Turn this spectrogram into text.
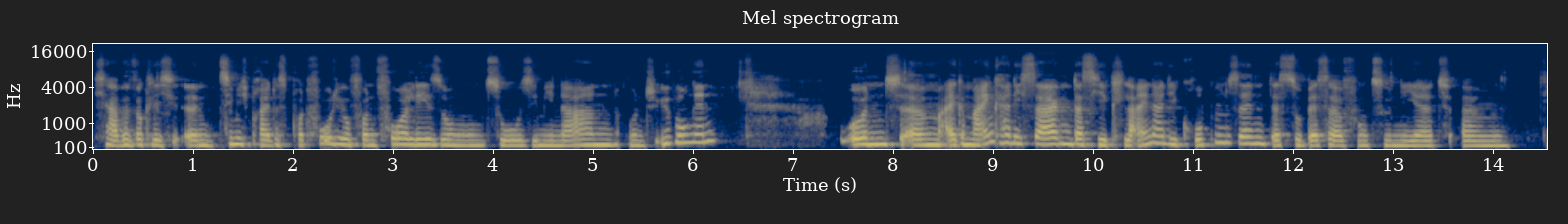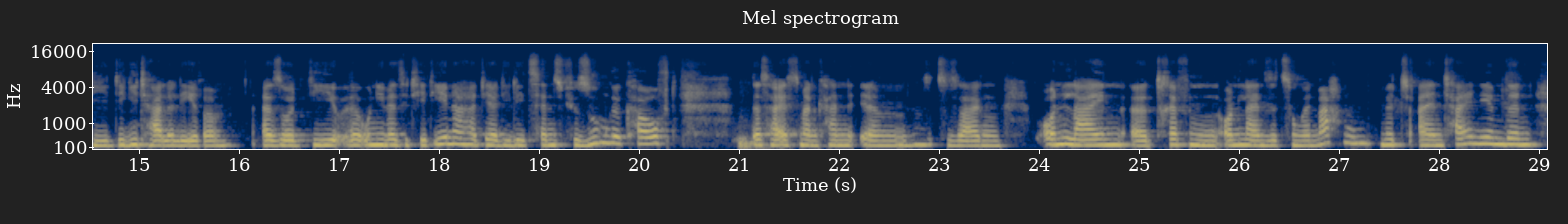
ich habe wirklich ein ziemlich breites Portfolio von Vorlesungen zu Seminaren und Übungen. Und ähm, allgemein kann ich sagen, dass je kleiner die Gruppen sind, desto besser funktioniert ähm, die digitale Lehre. Also die äh, Universität Jena hat ja die Lizenz für Zoom gekauft. Das heißt, man kann ähm, sozusagen Online-Treffen, äh, Online-Sitzungen machen mit allen Teilnehmenden.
